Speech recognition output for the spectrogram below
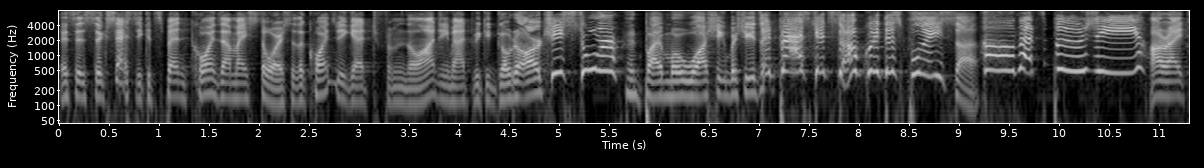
it get moldy? It's a success. You could spend coins on my store. So the coins we get from the laundromat, we could go to Archie's store and buy more washing machines and baskets to upgrade this place. Oh, that's bougie. All right,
